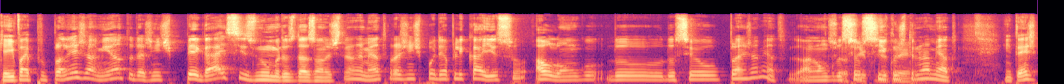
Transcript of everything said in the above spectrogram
que aí vai para o planejamento da gente pegar esses números da zona de treinamento para a gente poder aplicar isso ao longo do, do seu planejamento, ao longo seu do seu ciclo, ciclo de, de, treinamento. Entende?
